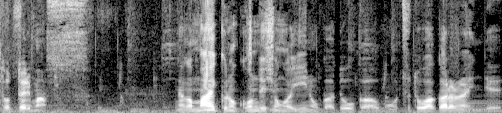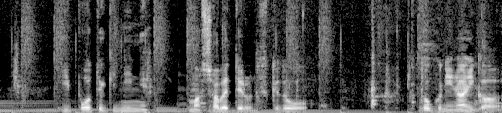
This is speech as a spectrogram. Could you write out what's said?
撮っております。なんかマイクのコンディションがいいのかどうかはもうちょっとわからないんで一方的にねまあ喋ってるんですけど特に何か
